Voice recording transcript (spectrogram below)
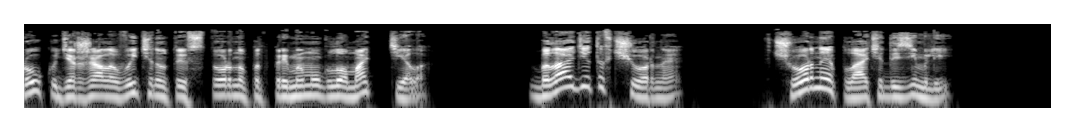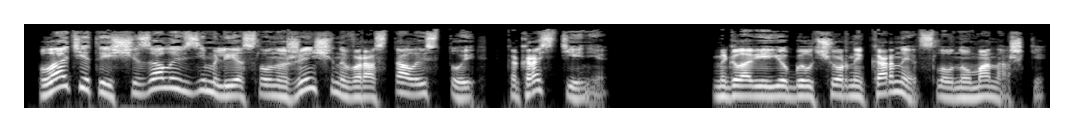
руку держала вытянутой в сторону под прямым углом от тела. Была одета в черное. В черное платье до земли. Платье это исчезало в земле, словно женщина вырастала из той, как растение. На голове ее был черный корнет, словно у монашки.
